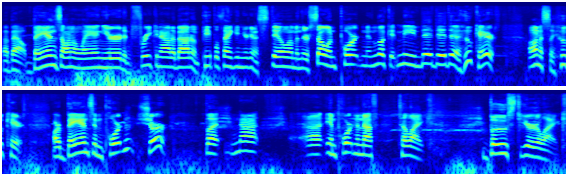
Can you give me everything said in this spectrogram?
about bands on a lanyard and freaking out about them, people thinking you're going to steal them and they're so important and look at me. Da, da, da. Who cares? Honestly, who cares? Are bands important? Sure, but not uh, important enough to like boost your like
